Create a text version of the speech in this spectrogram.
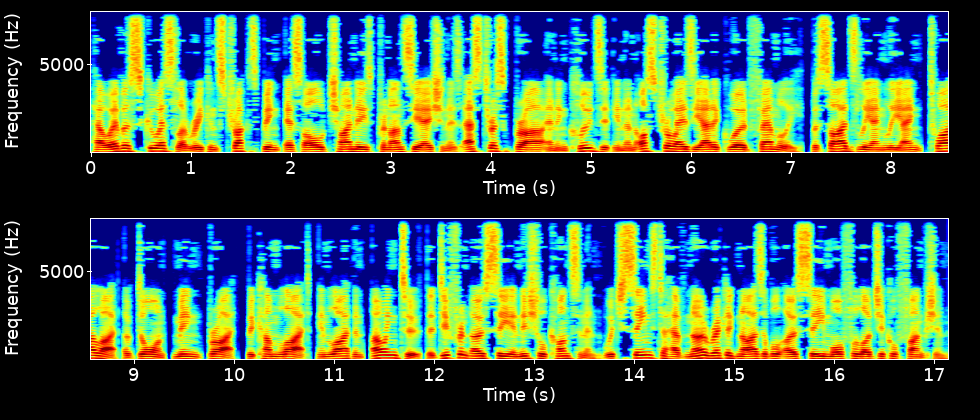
however Schuessler reconstructs Bing's Old Chinese pronunciation as asterisk bra and includes it in an Austroasiatic word family, besides Liang Liang twilight of dawn, Ming bright, become light, enlighten, owing to the different OC initial consonant which seems to have no recognizable OC morphological function.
